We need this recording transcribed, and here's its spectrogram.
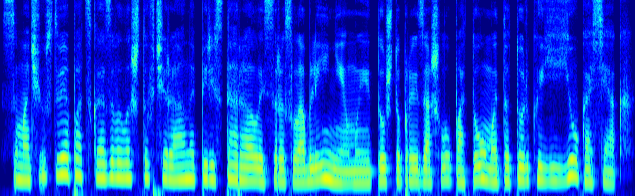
Самочувствие подсказывало, что вчера она перестаралась с расслаблением, и то, что произошло потом, это только ее косяк.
